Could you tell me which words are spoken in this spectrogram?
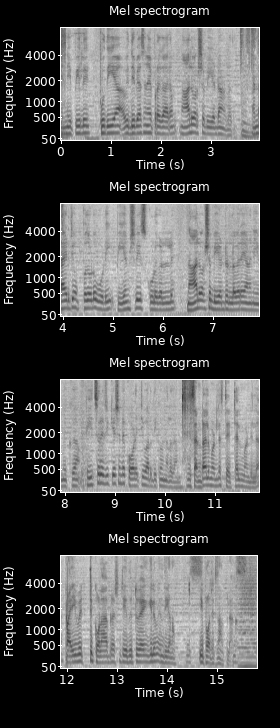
എൻ ഇ പിയിൽ പുതിയ വിദ്യാഭ്യാസ നയപ്രകാരം നാല് വർഷ ബി എഡ് ആണുള്ളത്. രണ്ടായിരത്തി മുപ്പതോടു കൂടി പി എം ശ്രീ സ്കൂളുകളിൽ നാല് വർഷം ബി എഡ് ഉള്ളവരെയാണ് നിയമിക്കുക. ടീച്ചർ എഡ്യൂക്കേഷന്റെ ക്വാളിറ്റി വർദ്ധിക്കും എന്നുള്ളതാണ്. സെൻട്രൽ വേണ്ടില്ല സ്റ്റേറ്റ് വേണ്ടില്ല പ്രൈവറ്റ് കൊളാബറേഷൻ ചെയ്തിട്ടെങ്കിലും എന്ത് ചെയ്യണം? ഈ പ്രോജക്റ്റ് നടപ്പിലാക്കണം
